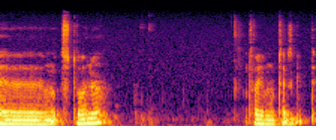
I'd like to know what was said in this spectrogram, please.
آم، أسطوانة. طيب ممتاز جدا.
